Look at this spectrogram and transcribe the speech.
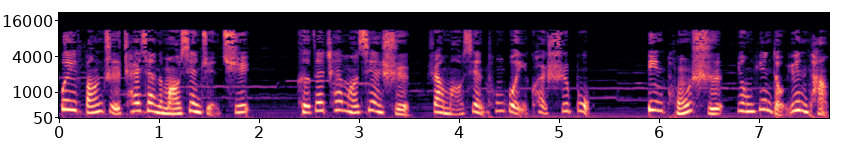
为防止拆下的毛线卷曲，可在拆毛线时让毛线通过一块湿布，并同时用熨斗熨烫，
